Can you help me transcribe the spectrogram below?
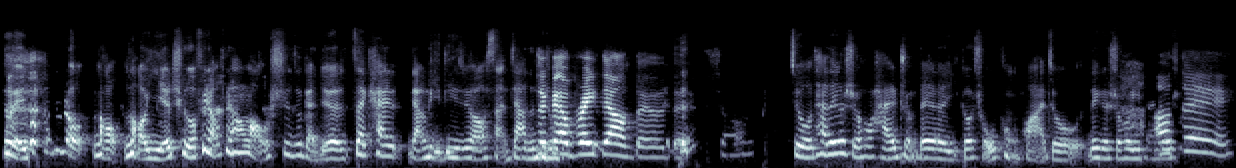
对，这种老老爷车，非常非常老式，就感觉再开两里地就要散架的那种。要 break down，对 对对。就他那个时候还准备了一个手捧花，就那个时候一般都是对。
